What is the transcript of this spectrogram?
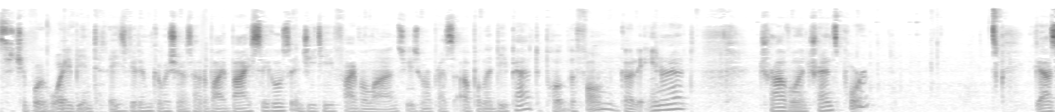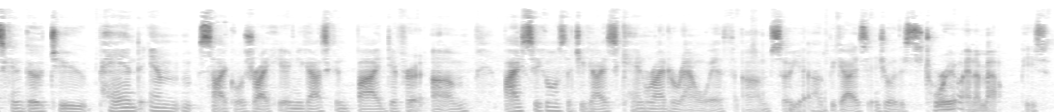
It's your boy Waby. In today's video, I'm going to show us how to buy bicycles in GTA 5 Online. So you just want to press up on the D-pad to pull up the phone, go to internet, travel and transport. You guys can go to P and M Cycles right here, and you guys can buy different um, bicycles that you guys can ride around with. Um, so yeah, I hope you guys enjoy this tutorial, and I'm out. Peace.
